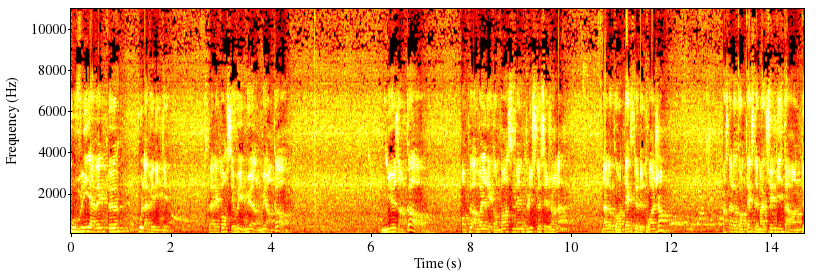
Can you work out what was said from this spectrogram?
ouvriers avec eux pour la vérité. La réponse est oui, mieux, mieux encore. Mieux encore, on peut avoir une récompense même plus que ces gens-là, dans le contexte de trois gens. Parce que dans le contexte de Matthieu 10, 40,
